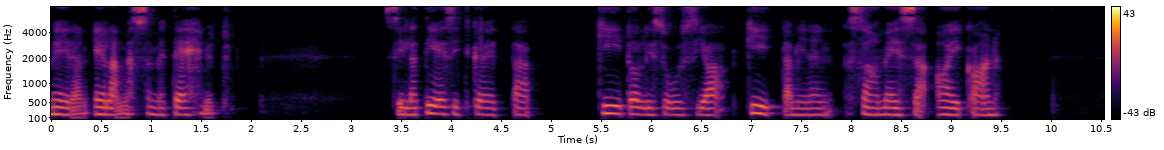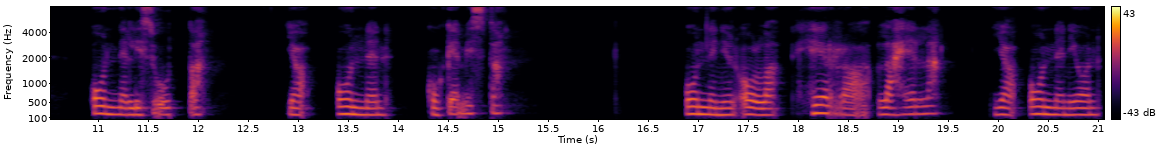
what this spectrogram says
meidän elämässämme tehnyt. Sillä tiesitkö, että kiitollisuus ja kiittäminen saa meissä aikaan onnellisuutta ja onnen kokemista. Onneni on olla Herraa lähellä ja onneni on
